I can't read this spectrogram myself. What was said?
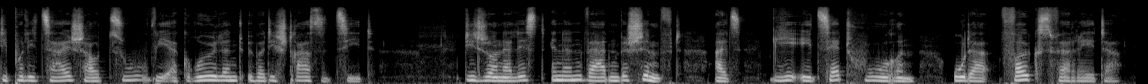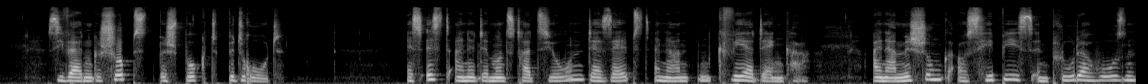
die Polizei schaut zu, wie er gröhlend über die Straße zieht. Die Journalistinnen werden beschimpft als GEZ-Huren oder Volksverräter. Sie werden geschubst, bespuckt, bedroht. Es ist eine Demonstration der selbsternannten Querdenker, einer Mischung aus Hippies in Pluderhosen,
